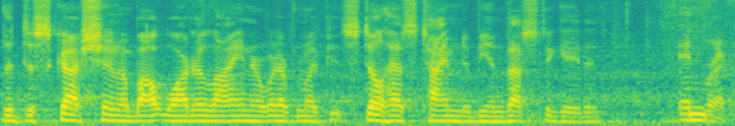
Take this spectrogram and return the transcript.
the discussion about water line or whatever might be, still has time to be investigated. And, Correct.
